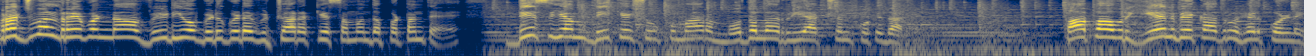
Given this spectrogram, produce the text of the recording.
ಪ್ರಜ್ವಲ್ ರೇವಣ್ಣ ವಿಡಿಯೋ ಬಿಡುಗಡೆ ವಿಚಾರಕ್ಕೆ ಸಂಬಂಧಪಟ್ಟಂತೆ ಡಿಸಿಎಂ ಡಿಕೆ ಶಿವಕುಮಾರ್ ಮೊದಲ ರಿಯಾಕ್ಷನ್ ಕೊಟ್ಟಿದ್ದಾರೆ. ಪಾಪ ಅವರು ಏನು ಬೇಕಾದರೂ ಹೇಳ್ಕೊಳ್ಳಿ.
